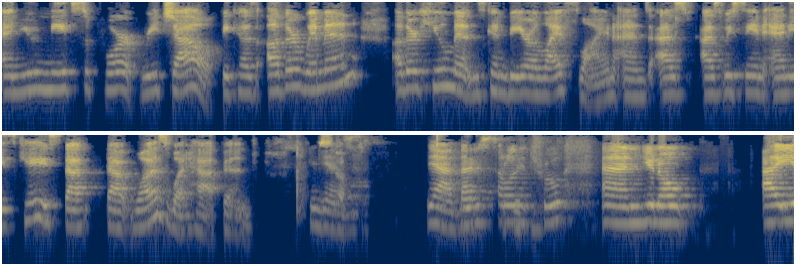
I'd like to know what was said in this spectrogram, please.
and you need support, reach out because other women, other humans can be your lifeline. And as, as we see in Annie's case, that, that was what happened. Yes. So. Yeah, that is totally true. And, you know, I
